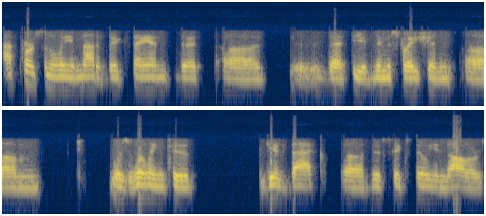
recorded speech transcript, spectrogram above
i personally am not a big fan that uh, that the administration um, was willing to give back uh, this six billion dollars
